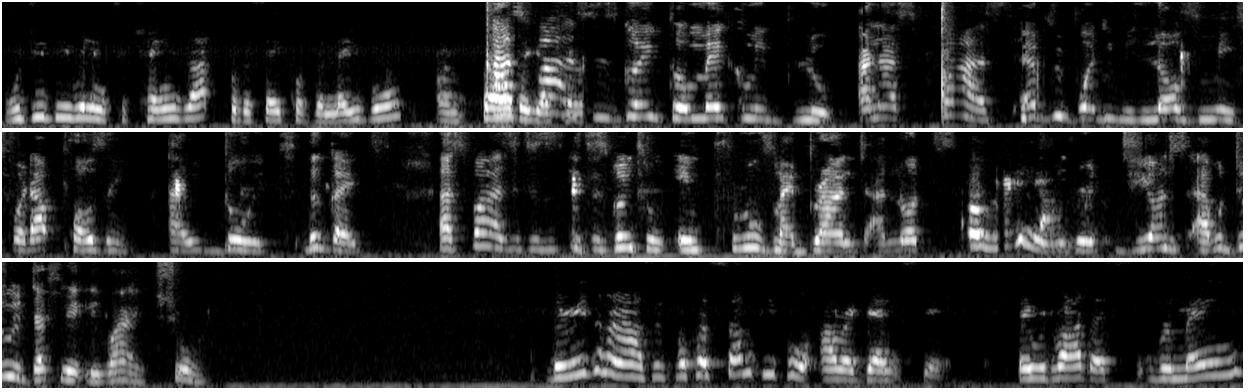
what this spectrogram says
Would you be willing to change that for the sake of the label and As further your far career? as it's going to make me blue, and as far as everybody will love me for that posing, I do it. Look at it. As far as it is, it is going to improve my brand and not Oh, really? Do you understand? I would do it definitely. Why? Sure. The reason I ask is because some people are against it. They would rather remain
